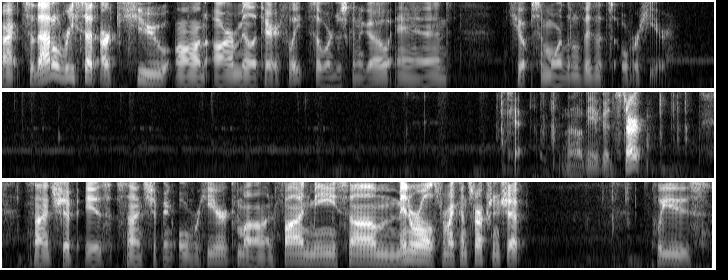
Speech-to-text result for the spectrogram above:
All right, so that'll reset our queue on our military fleet. So we're just going to go and queue up some more little visits over here. Okay, that'll be a good start. Science ship is science shipping over here. Come on, find me some minerals for my construction ship. Please.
